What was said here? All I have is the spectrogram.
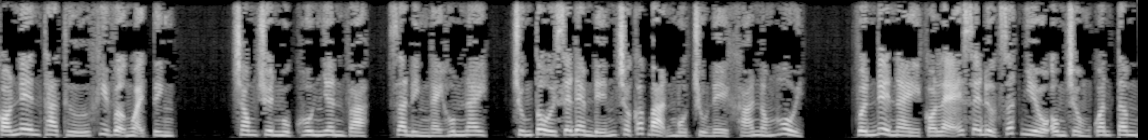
Có nên tha thứ khi vợ ngoại tình? Trong chuyên mục hôn nhân và gia đình ngày hôm nay, chúng tôi sẽ đem đến cho các bạn một chủ đề khá nóng hổi. Vấn đề này có lẽ sẽ được rất nhiều ông chồng quan tâm.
